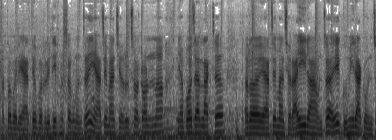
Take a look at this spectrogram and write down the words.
तपाईँहरूले यहाँ त्योहरूले देख्न सक्नुहुन्छ। यहाँ चाहिँ मान्छेहरू छ टन्न यहाँ बजार लाग्छ र यहाँ चाहिँ मान्छेहरू आइरहेको हुन्छ है घुमिरहेको हुन्छ।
